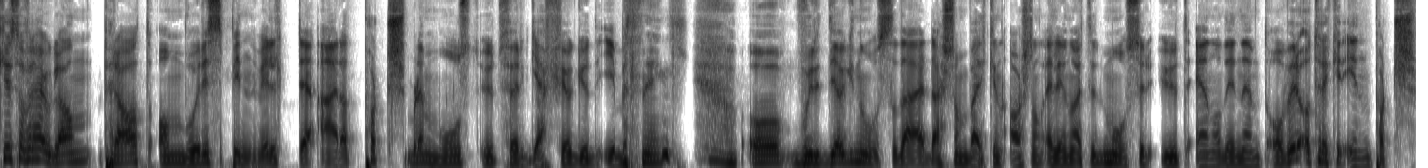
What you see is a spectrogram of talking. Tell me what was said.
Kristoffer Haugland, prat om hvor spinnvilt det er at Porch ble most ut før Gaffy og Good evening, og hvor diagnose det er dersom verken Arsenal eller United moser ut en av de nevnt over og trykker inn Porch.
